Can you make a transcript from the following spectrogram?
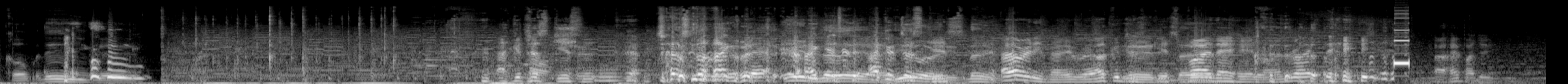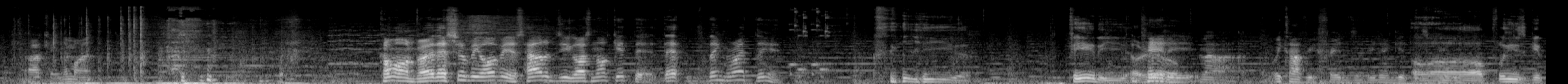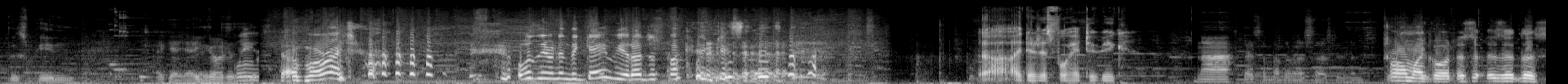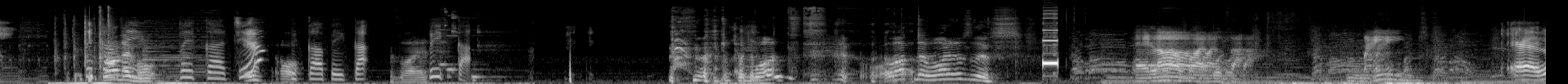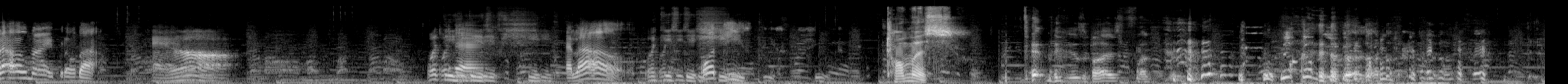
Come on, there you go. I could just Oh, guess shit. it. Just like that. You I, guess, know, yeah. I could You just already guess. know. I already know, bro. I could just already guess know. by their headline right there. I hope I do. Okay, never mind. Come on, bro. That should be obvious. How did you guys not get that? That thing right there. yeah. Pity, hurry Pity. Nah, we can't be friends if we don't get this. Oh, uh, please get this pity. Okay, yeah, you go. I'm alright. I wasn't even in the game yet, I just fucking guessed it. uh, I did his forehead too big. Nah, that's about the rest of us. Oh my god, is it, is it this? Pika, oh, no more. Pikachu? Yeah. Oh. Pika, pika. Pika what? What the? What is this? Hello, my brother. Mate. Hello my brother Hello. What is this shit? Hello What is this What shit? is this shit? Thomas. That nigga's high as fuck.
